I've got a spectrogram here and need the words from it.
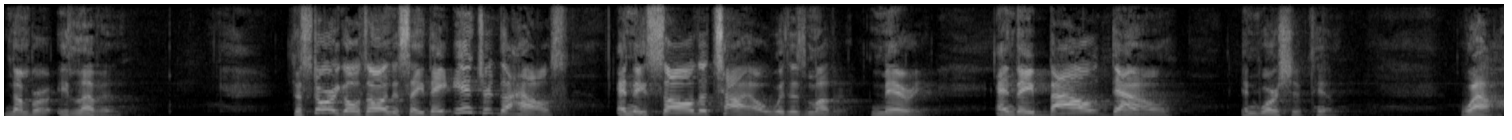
number 11. The story goes on to say they entered the house and they saw the child with his mother, Mary, and they bowed down and worshiped him. Wow.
